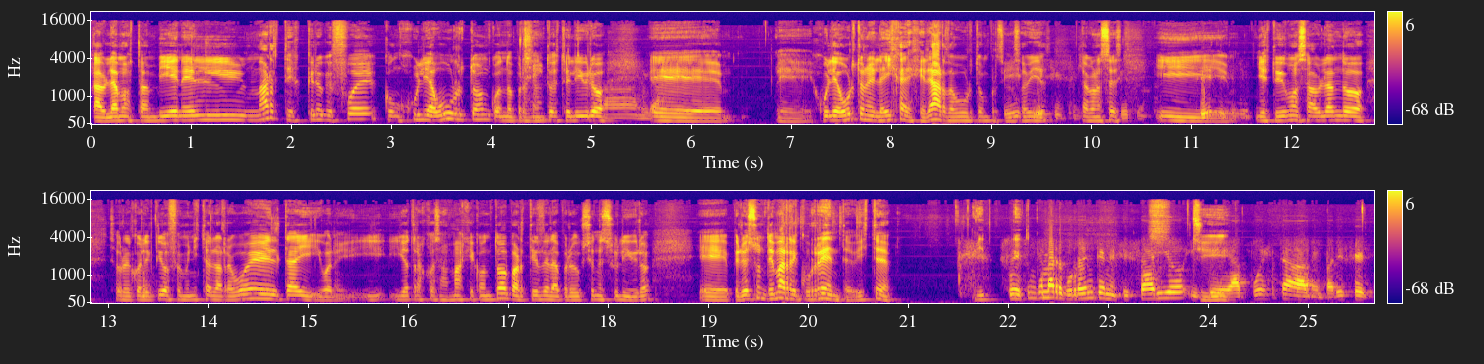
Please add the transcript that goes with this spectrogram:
hablamos también el martes, creo que fue, con Julia Burton, cuando presentó este libro. Ah, eh, Julia Burton es la hija de Gerardo Burton, por si no sabías. ¿La conoces? Y, estuvimos hablando sobre el colectivo feminista de la revuelta y, bueno y, otras cosas más que contó a partir de la producción de su libro. Eh, pero es un tema recurrente, ¿viste? es un tema recurrente, necesario y que apuesta, me parece,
